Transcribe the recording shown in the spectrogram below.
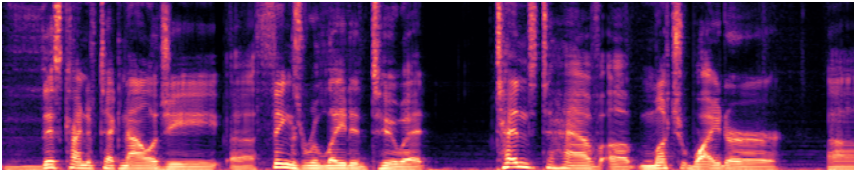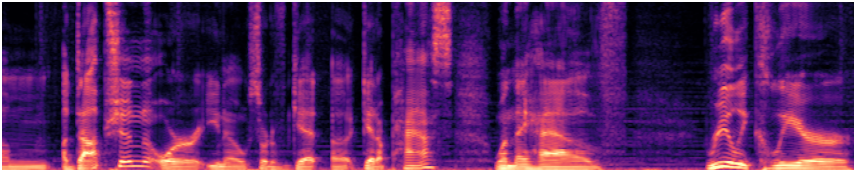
this kind of technology, uh, things related to it, tend to have a much wider um, adoption or you know sort of get a, get a pass when they have really clear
